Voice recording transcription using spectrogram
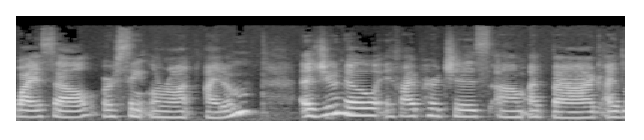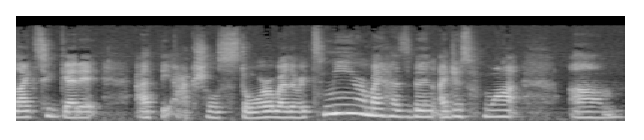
YSL or Saint Laurent item. As you know, if I purchase um, a bag, I'd like to get it at the actual store, whether it's me or my husband. I just want um,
